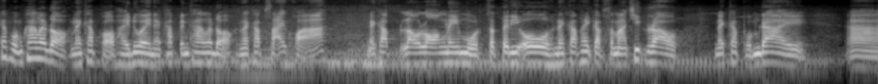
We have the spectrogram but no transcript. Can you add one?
ครับผมข้างละดอกนะครับขออภัยด้วยนะครับเป็นข้างละดอกนะครับซ้ายขวานะครับเราลองในโหมดสตอริโอนะครับให้กับสมาชิกเรานะครับผมได้อ่า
